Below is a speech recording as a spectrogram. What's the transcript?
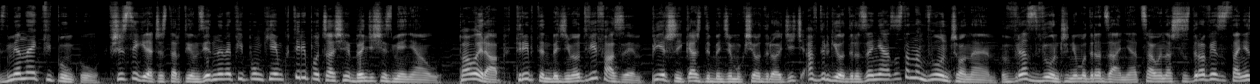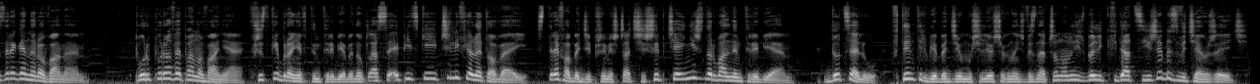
Zmiana ekwipunku. Wszyscy gracze startują z jednym ekwipunkiem, który po czasie będzie się zmieniał. Power up. Tryb ten będzie miał dwie fazy. W pierwszej każdy będzie mógł się odrodzić, a w drugiej odrodzenia zostaną wyłączone. Wraz z wyłączeniem odradzania całe nasze zdrowie zostanie zregenerowane. Purpurowe panowanie. Wszystkie bronie w tym trybie będą klasy epickiej, czyli fioletowej. Strefa będzie przemieszczać się szybciej niż w normalnym trybie. Do celu. W tym trybie będziemy musieli osiągnąć wyznaczoną liczbę likwidacji, żeby zwyciężyć.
